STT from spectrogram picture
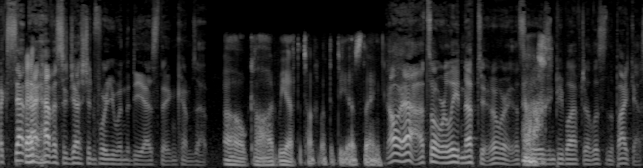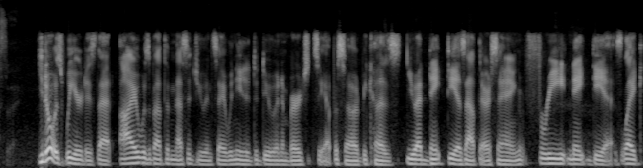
Except I have a suggestion for you when the Diaz thing comes up. Oh God, we have to talk about the Diaz thing. Oh yeah, that's what we're leading up to. Don't worry. That's the reason people have to listen to the podcast today. You know what's weird is that I was about to message you and say we needed to do an emergency episode because you had Nate Diaz out there saying free Nate Diaz. Like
